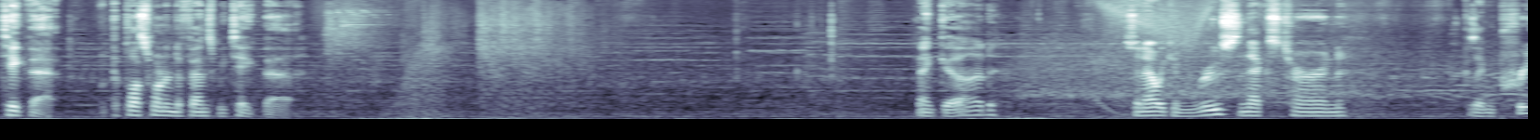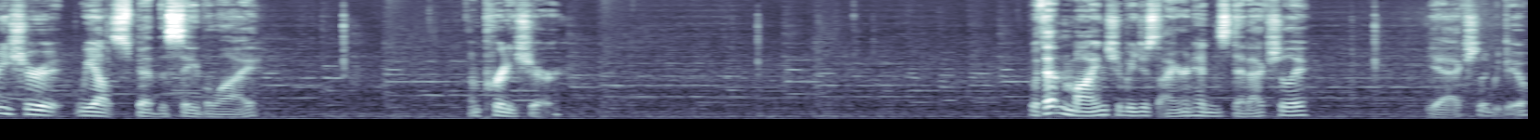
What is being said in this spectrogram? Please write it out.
Take that. With the plus one in defense, we take that. Thank God. So now we can roost next turn. Because I'm pretty sure we outsped the Sableye. I'm pretty sure. With that in mind, should we just Iron Head instead, actually? Yeah, actually we do.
